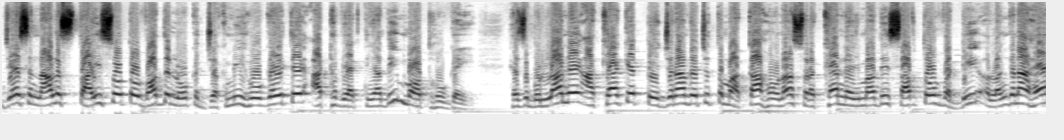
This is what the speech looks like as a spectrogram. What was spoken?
ਜਿਸ ਨਾਲ 2700 ਤੋਂ ਵੱਧ ਲੋਕ ਜ਼ਖਮੀ ਹੋ ਗਏ ਤੇ 8 ਵਿਅਕਤੀਆਂ ਦੀ ਮੌਤ ਹੋ ਗਈ। ਹਿਜ਼ਬੁੱਲਾ ਨੇ ਆਖਿਆ ਕਿ ਪੇਜਰਾਂ ਵਿੱਚ ਧਮਾਕਾ ਹੋਣਾ ਸੁਰੱਖਿਆ ਨਿਯਮਾਂ ਦੀ ਸਭ ਤੋਂ ਵੱਡੀ ਉਲੰਘਣਾ ਹੈ।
